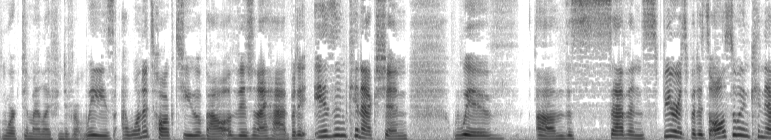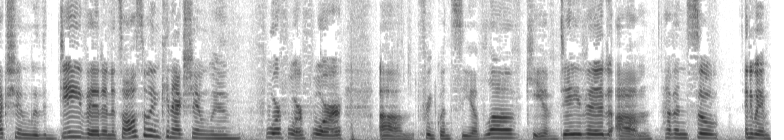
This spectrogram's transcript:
worked in my life in different ways i want to talk to you about a vision i had but it is in connection with um, the seven spirits but it's also in connection with david and it's also in connection with 444 um, frequency of love, key of David, um, heaven. So, anyway,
